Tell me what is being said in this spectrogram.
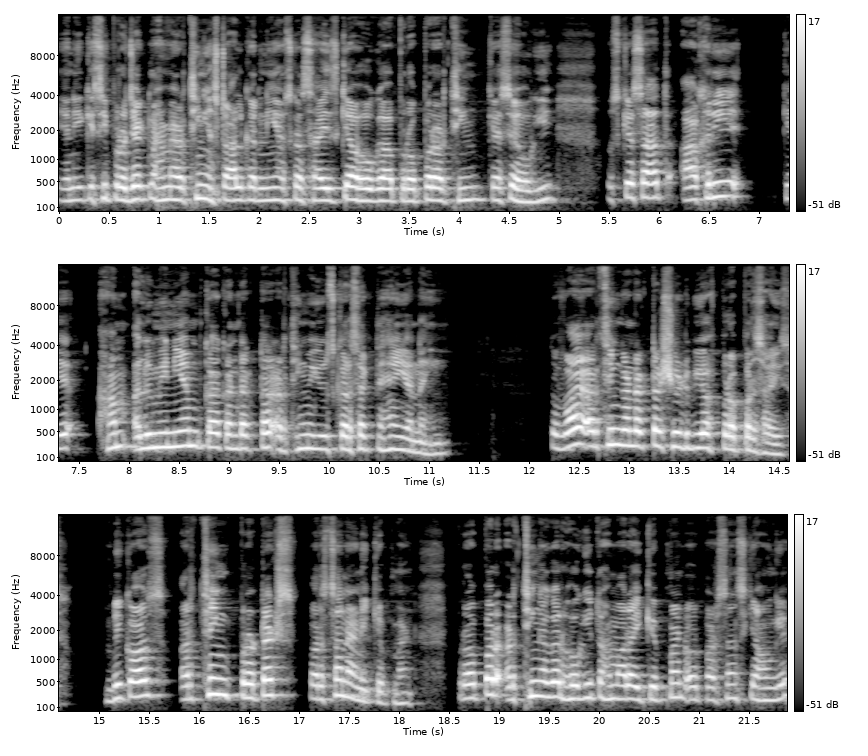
यानी किसी प्रोजेक्ट में हमें अर्थिंग इंस्टॉल करनी है, उसका साइज़ क्या होगा? प्रॉपर अर्थिंग कैसे होगी? उसके साथ आखिरी के हम एलुमिनियम का कंडक्टर अर्थिंग में यूज़ कर सकते हैं या नहीं? तो why earthing conductor should be of proper size because earthing protects person and equipment proper earthing अगर होगी तो हमारा इक्विपमेंट और पर्सनस क्या होंगे?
